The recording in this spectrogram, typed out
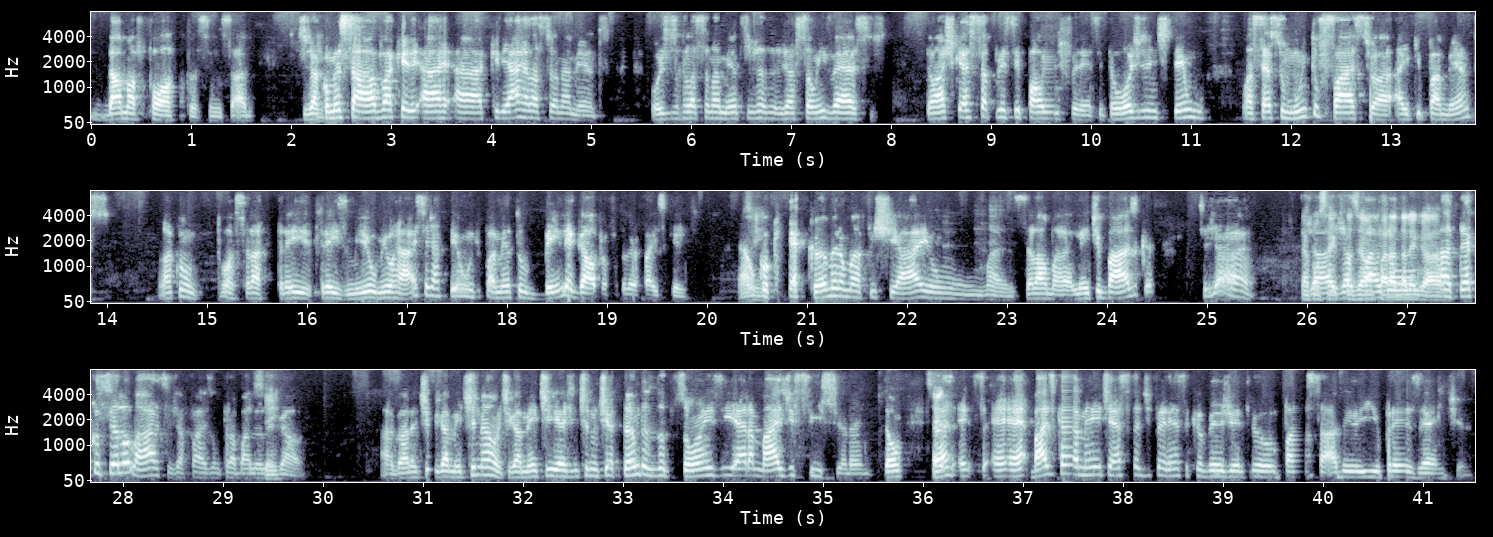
dar uma foto, assim, sabe? Você já começava a, a, a, criar relacionamentos. Hoje os relacionamentos já, já são inversos. Então, acho que essa é a principal diferença. Então, hoje a gente tem um, um acesso muito fácil a, a equipamentos. Lá com, pô, sei lá, 3, 3 mil, mil reais, você já tem um equipamento bem legal para fotografar skate. É um, qualquer câmera, uma fisheye, uma, sei lá, uma lente básica, você já já, já consegue já fazer uma parada um, legal. Até com o celular você já faz um trabalho Sim. legal. Agora, antigamente não. Antigamente a gente não tinha tantas opções e era mais difícil, né? Então, é, é, é, é basicamente essa diferença que eu vejo entre o passado e, o presente.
